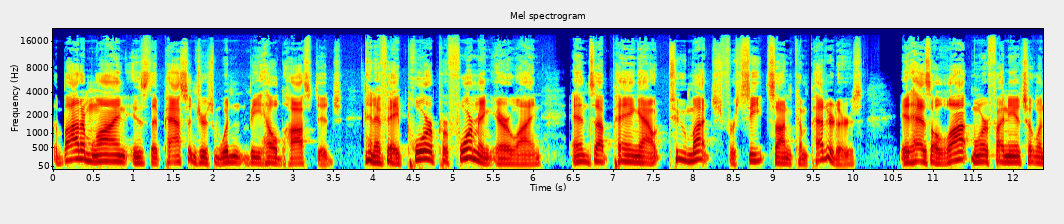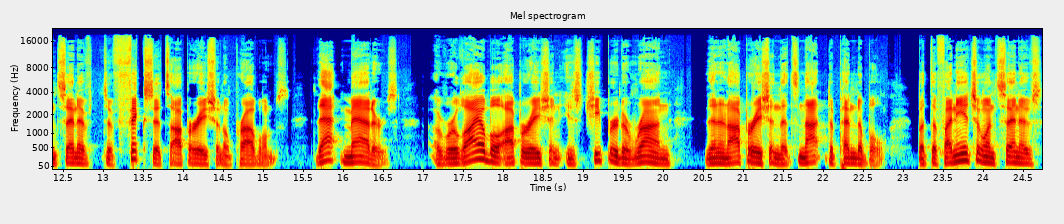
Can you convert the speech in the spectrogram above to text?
The bottom line is that passengers wouldn't be held hostage. And if a poor performing airline ends up paying out too much for seats on competitors, it has a lot more financial incentive to fix its operational problems. That matters. A reliable operation is cheaper to run than an operation that's not dependable, but the financial incentives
